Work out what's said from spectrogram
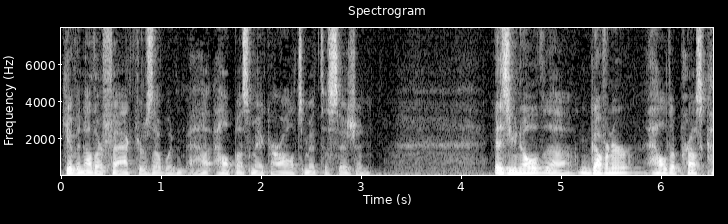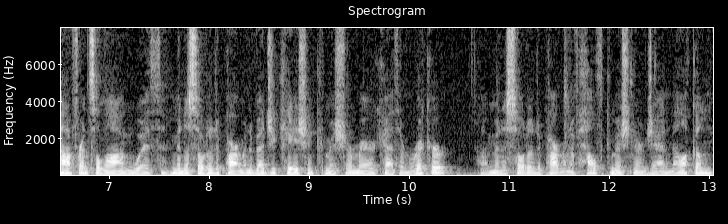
given other factors that would help us make our ultimate decision. As you know, the governor held a press conference along with Minnesota Department of Education Commissioner Mary Cathryn Ricker, uh, Minnesota Department of Health Commissioner Jan Malcolm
